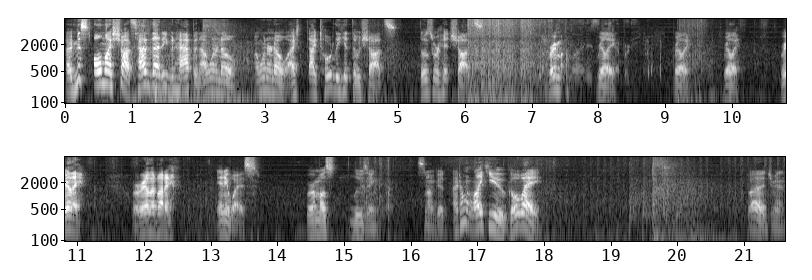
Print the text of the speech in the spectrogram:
I missed all my shots. How did that even happen? I want to know. I want to know. I I totally hit those shots. Those were hit shots. Very much. Really? Really? Really? Really? Really, buddy? Anyways, we're almost losing. It's not good. I don't like you. Go away. Fudge, man.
